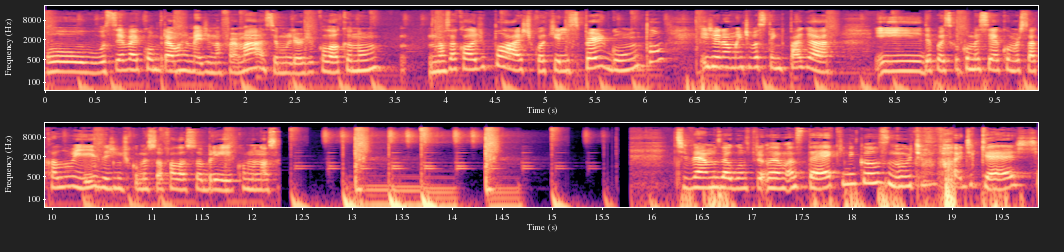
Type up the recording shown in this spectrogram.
ou você vai comprar um remédio na farmácia, a mulher já coloca num, na sacola de plástico. Aqui eles perguntam e geralmente você tem que pagar. E depois que eu comecei a conversar com a Luísa, a gente começou a falar sobre como nosso Tivemos alguns problemas técnicos no último podcast.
